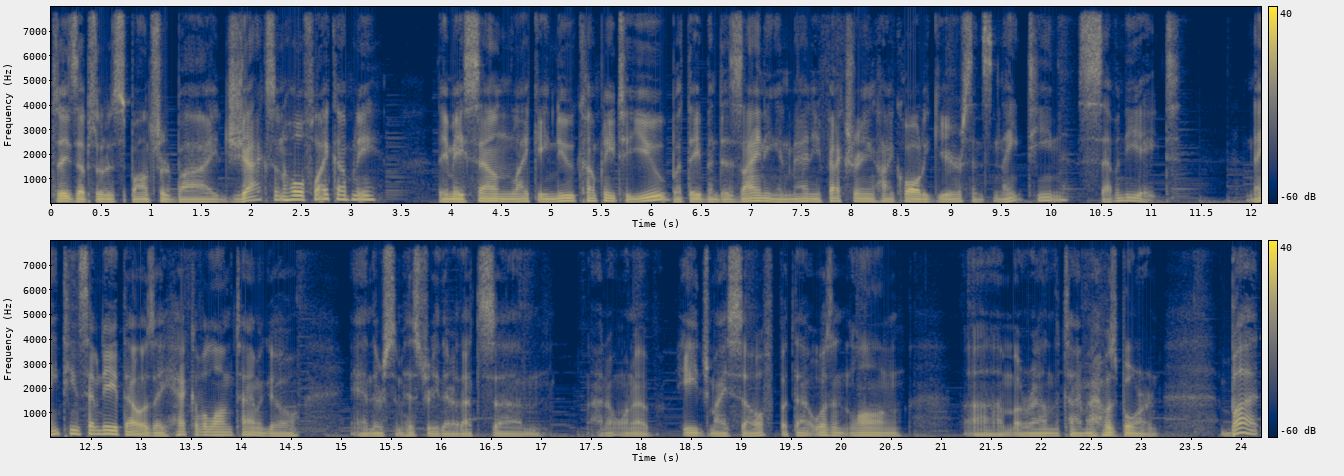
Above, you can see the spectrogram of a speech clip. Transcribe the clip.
Today's episode is sponsored by Jackson Hole Fly Company. They may sound like a new company to you, but they've been designing and manufacturing high quality gear since 1978. 1978, that was a heck of a long time ago, and there's some history there. That's, um, I don't want to age myself, but that wasn't long um, around the time I was born. But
